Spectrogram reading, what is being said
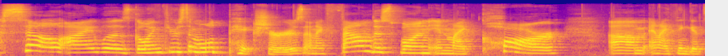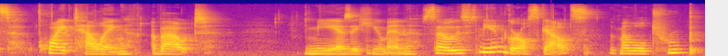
So I was going through some old pictures and I found this one in my car um, and I think it's quite telling about me as a human. So this is me in Girl Scouts with my little troop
